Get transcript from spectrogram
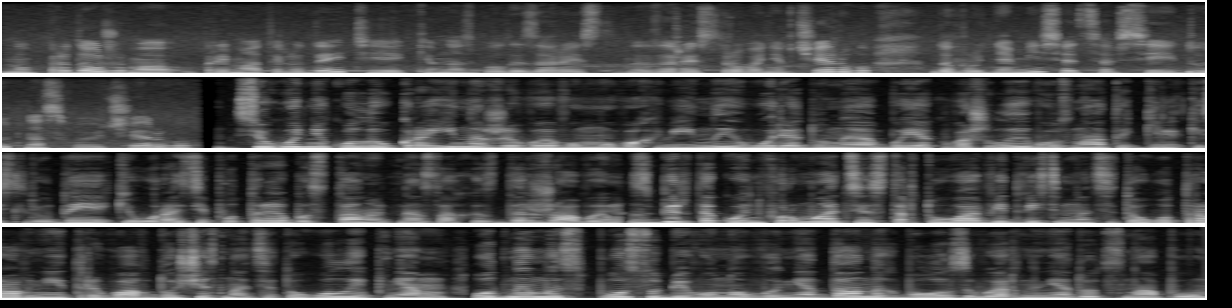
ну, продовжуємо приймати людей, ті, які в нас були зареєстровані в чергу до грудня місяця. Всі йдуть на свою чергу. Сьогодні, коли Україна живе в умовах війни, уряду неабияк важливо знати кількість людей, які у разі потреби стануть на захист держави. Збір такої інформації стартував від 18 травня і тривав до 16 липня. Одним із способів оновлення даних було звернення до ЦНАПу.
